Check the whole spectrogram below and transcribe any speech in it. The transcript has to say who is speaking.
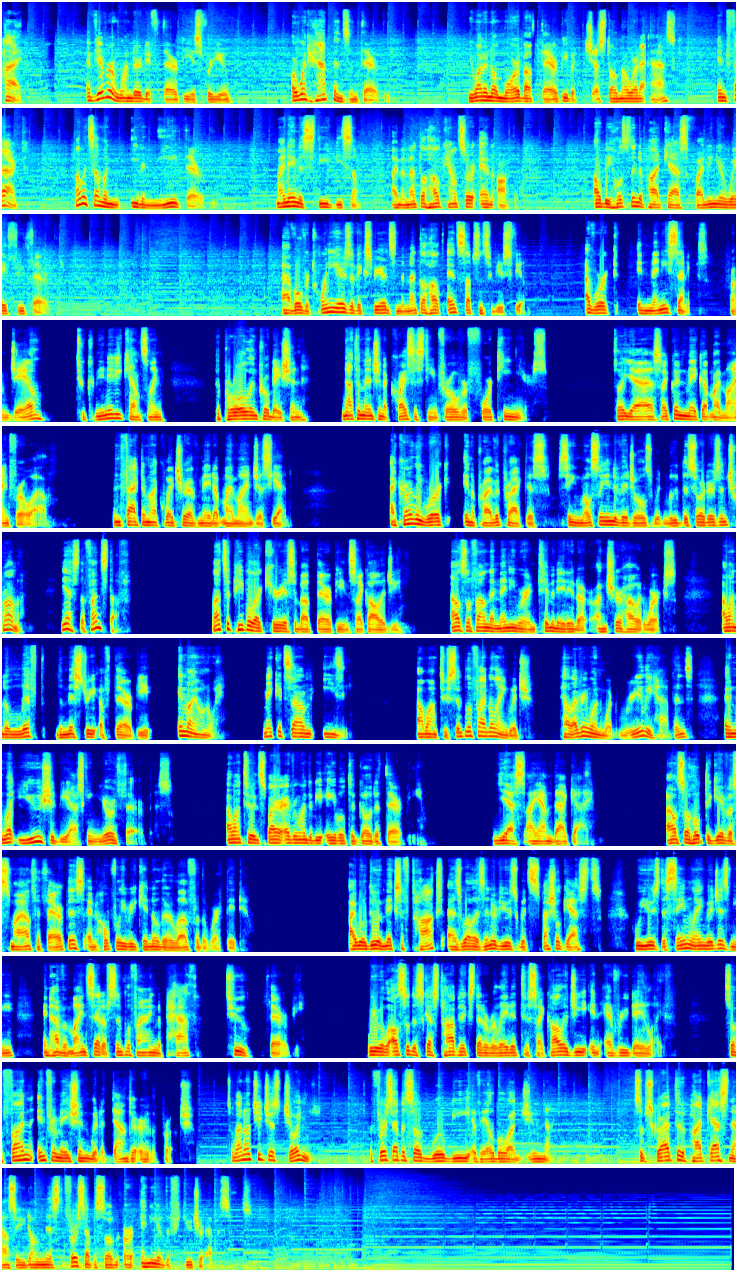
Speaker 1: Hi. Have you ever wondered if therapy is for you? Or what happens in therapy? You want to know more about therapy but just don't know where to ask? In fact, why would someone even need therapy? My name is Steve Bisson. I'm a mental health counselor and author. I'll be hosting the podcast Finding Your Way Through Therapy. I have over 20 years of experience in the mental health and substance abuse field. I've worked in many settings, from jail to community counseling to parole and probation, not to mention a crisis team for over 14 years. So, yes, I couldn't make up my mind for a while. In fact, I'm not quite sure I've made up my mind just yet. I currently work in a private practice, seeing mostly individuals with mood disorders and trauma. Yes, the fun stuff. Lots of people are curious about therapy and psychology. I also found that many were intimidated or unsure how it works. I wanted to lift the mystery of therapy in my own way, make it sound easy. I want to simplify the language, tell everyone what really happens, and what you should be asking your therapist. I want to inspire everyone to be able to go to therapy. Yes, I am that guy. I also hope to give a smile to therapists and hopefully rekindle their love for the work they do. I will do a mix of talks as well as interviews with special guests who use the same language as me and have a mindset of simplifying the path to therapy. We will also discuss topics that are related to psychology in everyday life. So, fun information with a down to earth approach. So, why don't you just join me? The first episode will be available on June 9th. Subscribe to the podcast now so you don't miss the first episode or any of the future episodes.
